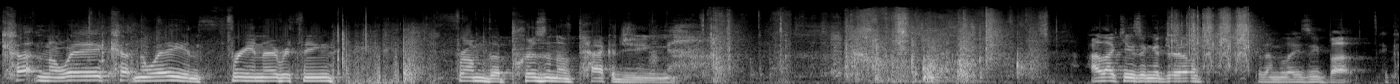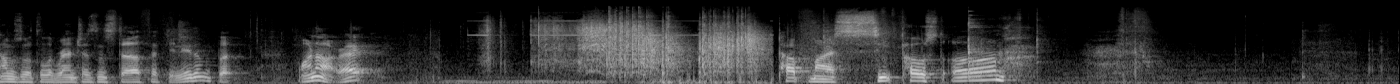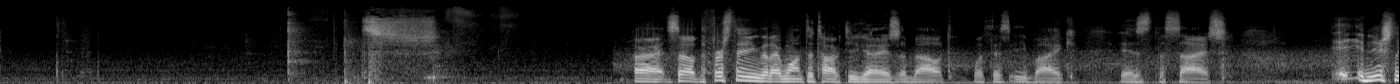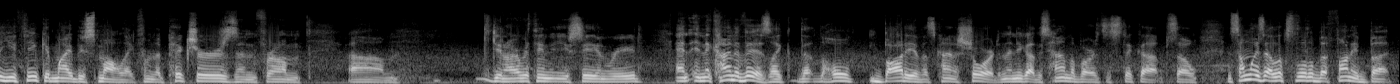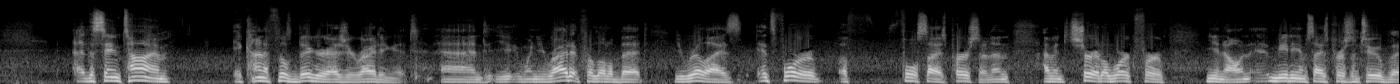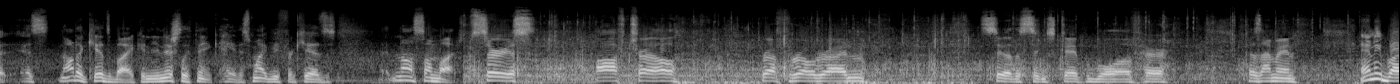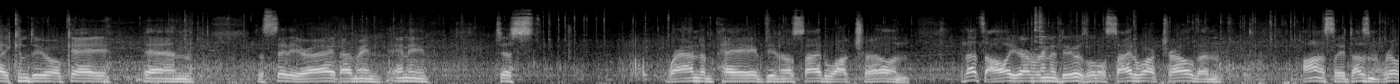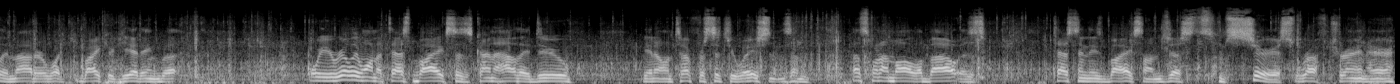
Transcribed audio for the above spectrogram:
cutting away, cutting away, and freeing everything from the prison of packaging. I like using a drill because I'm lazy, but it comes with the wrenches and stuff if you need them, but why not, right? Pop my seat post on. All right, so the first thing that I want to talk to you guys about with this e-bike is the size. Initially, you think it might be small, like from the pictures and from, um, you know, everything that you see and read. And, and it kind of is, like the, the whole body of it's kind of short, and then you got these handlebars to stick up. So in some ways that looks a little bit funny, but at the same time, it kind of feels bigger as you're riding it. And you, when you ride it for a little bit, you realize it's for a full size person. And I mean, sure, it'll work for, you know, a medium sized person too, but it's not a kid's bike. And you initially think, hey, this might be for kids. Not so much. Serious off trail, rough road riding. Let's see what this thing's capable of here. Because I mean, anybody can do okay in the city, right? I mean, any just random paved, you know, sidewalk trail. And if that's all you're ever going to do is a little sidewalk trail, then honestly, it doesn't really matter what bike you're getting. But where you really want to test bikes is kind of how they do, you know, in tougher situations. And that's what I'm all about is testing these bikes on just some serious rough terrain here.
